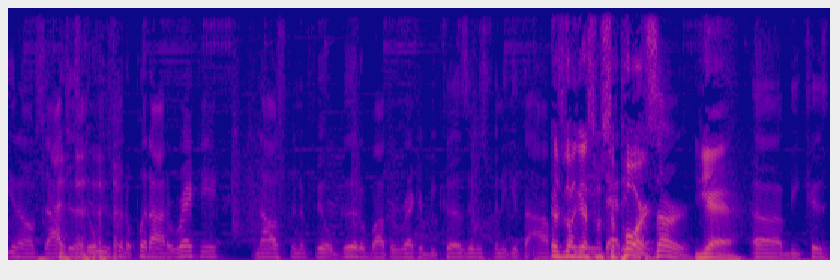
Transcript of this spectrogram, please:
you know, what I'm saying I just knew he was going to put out a record, and I was to feel good about the record because it was to get the opportunity. It was gonna get some support. deserved Yeah. uh, because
